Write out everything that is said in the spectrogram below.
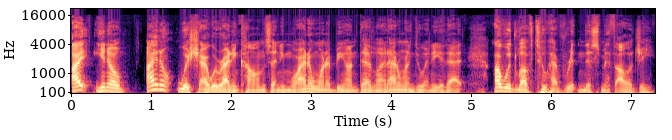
I you know I don't wish I were writing columns anymore. I don't want to be on deadline. I don't want to do any of that. I would love to have written this mythology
